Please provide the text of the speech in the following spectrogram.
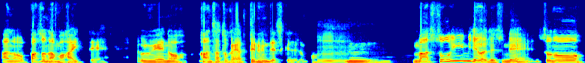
あの、パソナも入って、運営の監査とかやってるんですけれども。う。うんん。まあそういう意味ではですね、その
